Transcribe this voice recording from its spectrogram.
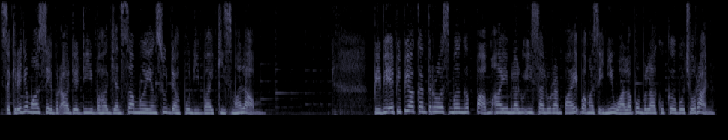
sekiranya masih berada di bahagian sama yang sudah pun dibaiki semalam. PBAPP akan terus mengepam air melalui saluran paip buat masa ini walaupun berlaku kebocoran.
